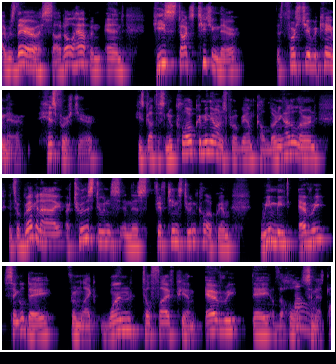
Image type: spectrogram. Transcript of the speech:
I was there. I saw it all happen, and he starts teaching there. The first year we came there, his first year, he's got this new colloquium in the honors program called Learning How to Learn. And so Greg and I are two of the students in this 15 student colloquium. We meet every single day from like 1 till 5 p.m. every day of the whole oh semester.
